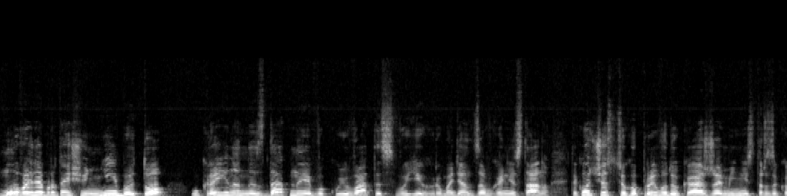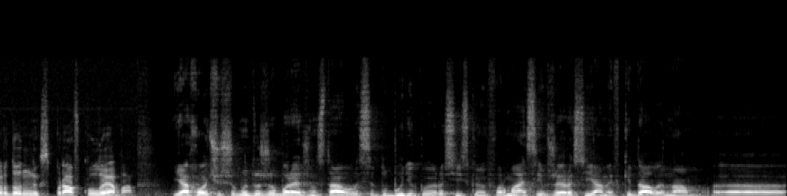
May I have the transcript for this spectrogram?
Мова йде про те, що нібито. Україна не здатна евакуювати своїх громадян з Афганістану. Так от що з цього приводу каже міністр закордонних справ Кулеба. Я хочу, щоб ми дуже обережно ставилися до будь-якої російської інформації. Вже росіяни вкидали нам е-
